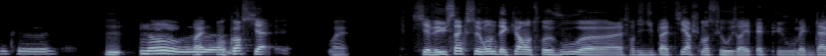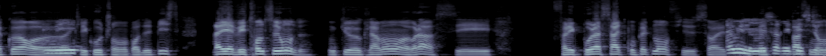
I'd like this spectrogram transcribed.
Donc Mm. non, Ouais, encore s'il y a. Ouais. S'il y avait eu 5 secondes d'écart entre vous euh, à la sortie du pas de tir, je pense que vous auriez peut-être pu vous mettre d'accord euh, Oui. avec les coachs en bord de piste. Là, il y avait 30 secondes. Donc, euh, clairement, euh, voilà, c'est. Fallait que Paula s'arrête complètement. fi- Ça aurait ah oui, non, mais ça aurait pas été super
